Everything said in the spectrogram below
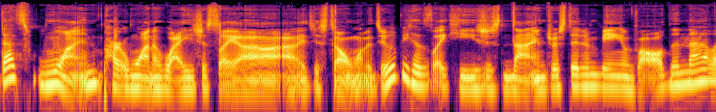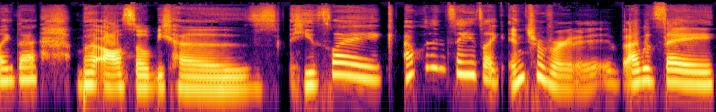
that's one part one of why he's just like, uh, I just don't want to do it because like he's just not interested in being involved in that like that. But also because he's like, I wouldn't say he's like introverted, but I would say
